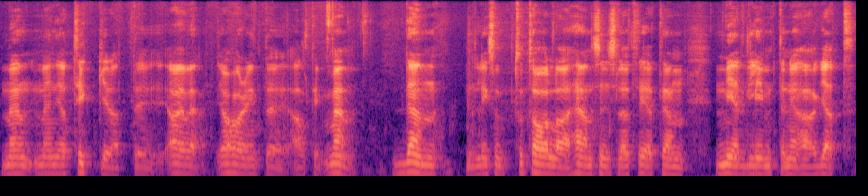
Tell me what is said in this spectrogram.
Men, men jag tycker att, det, ja jag vet, jag har inte allting. Men den liksom totala hänsynslösheten med glimten i ögat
